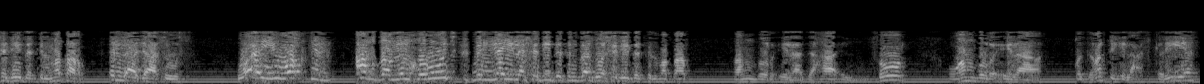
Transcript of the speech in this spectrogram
شديدة المطر إلا جاسوس. وأي وقت أفضل للخروج من ليلة شديدة البرد وشديدة المطر؟ فانظر إلى دهاء المنصور وانظر إلى قدرته العسكرية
